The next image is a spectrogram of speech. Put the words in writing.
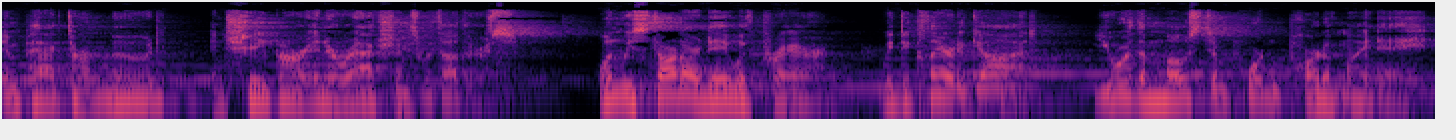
impact our mood, and shape our interactions with others. When we start our day with prayer, we declare to God, You are the most important part of my day.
